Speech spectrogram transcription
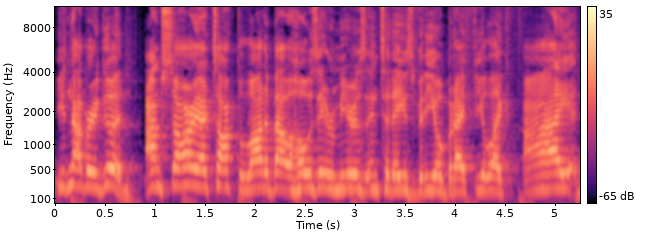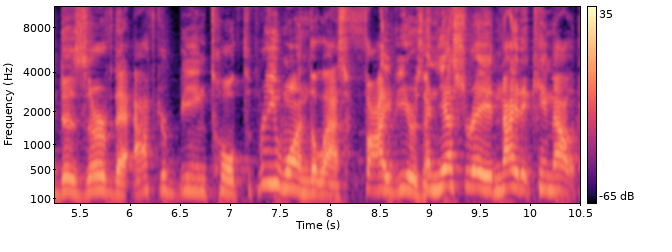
He's not very good. I'm sorry I talked a lot about Jose Ramirez in today's video, but I feel like I deserve that after being told 3-1 the last five years. And yesterday at night it came out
